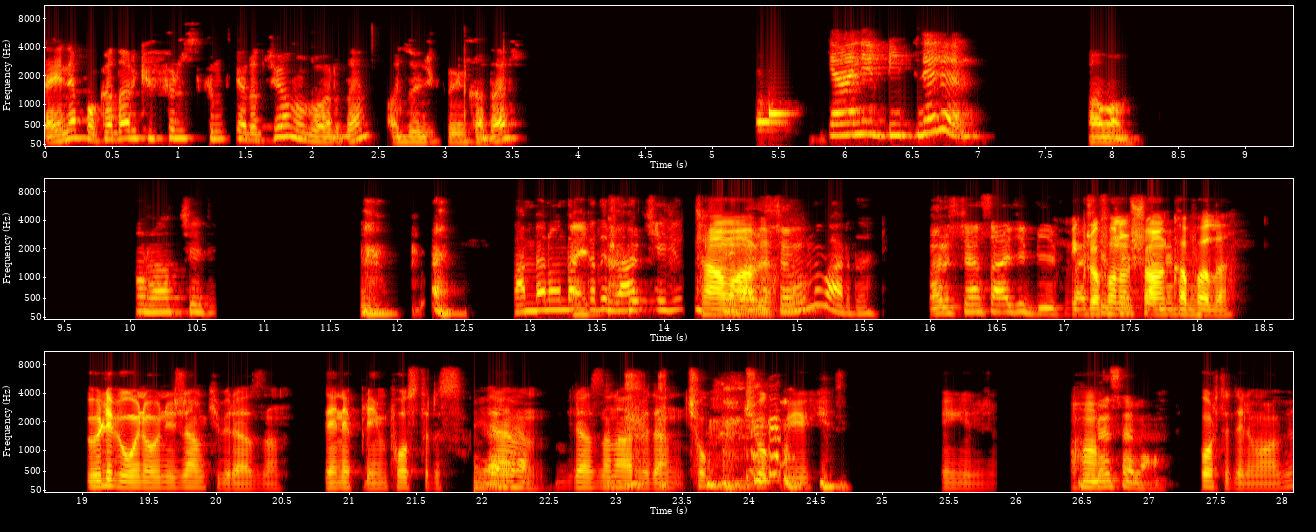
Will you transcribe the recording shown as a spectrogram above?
Zeynep o kadar küfür sıkıntı yaratıyor mu bu arada? Az önceki kadar. Yani biplerim. Tamam. rahatça edeyim. Lan ben 10 dakikadır rahatça ediyordum. Tamam abi. Sorun mu vardı? Barışcan sadece bir Mikrofonum şey şu an kapalı. Öyle bir oyun oynayacağım ki birazdan. Zeynep'le imposterız. Ya. Yani birazdan harbiden çok çok büyük şey gireceğim. Aha, Mesela. report edelim abi.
